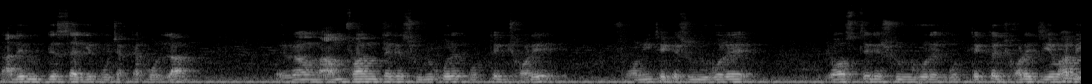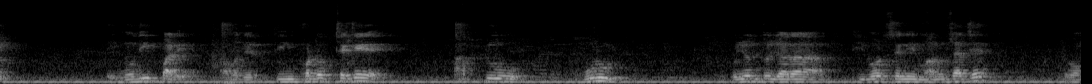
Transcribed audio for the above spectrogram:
তাদের উদ্দেশ্যে আজকে প্রচারটা করলাম এবং আমফান থেকে শুরু করে প্রত্যেক ঝড়ে ফণি থেকে শুরু করে জজ থেকে শুরু করে প্রত্যেকটা ঝড়ে যেভাবে এই নদীর পাড়ে আমাদের তিন ফটক থেকে আপ টু বুরুল পর্যন্ত যারা ধীবর শ্রেণির মানুষ আছে এবং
